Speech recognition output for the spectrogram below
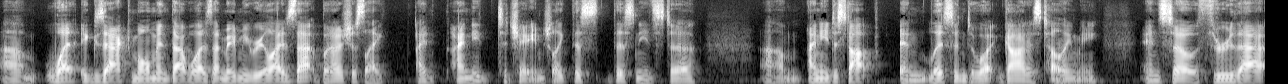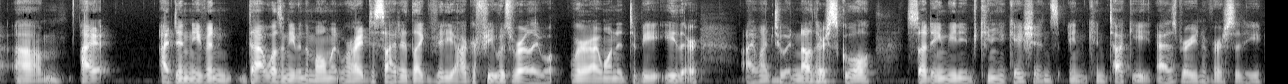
um, what exact moment that was that made me realize that, but I was just like, I I need to change. Like this this needs to um, I need to stop and listen to what God is telling me. And so through that, um, I I didn't even that wasn't even the moment where I decided like videography was really where I wanted to be either. I went to another school studying media communications in Kentucky, Asbury University,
